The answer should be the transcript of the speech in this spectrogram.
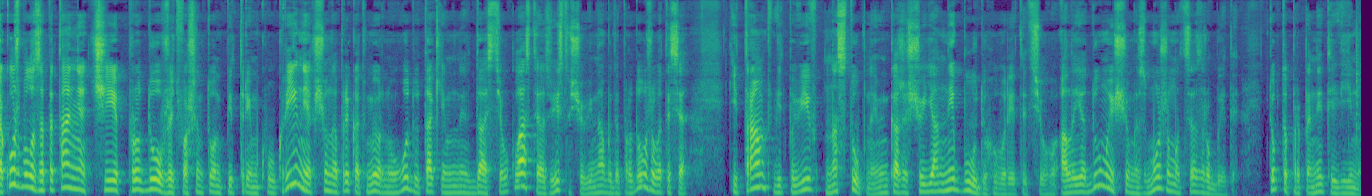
Також було запитання, чи продовжить Вашингтон підтримку України, якщо, наприклад, мирну угоду так їм не вдасться укласти, а звісно, що війна буде продовжуватися. І Трамп відповів наступне: він каже, що я не буду говорити цього, але я думаю, що ми зможемо це зробити, тобто припинити війну.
